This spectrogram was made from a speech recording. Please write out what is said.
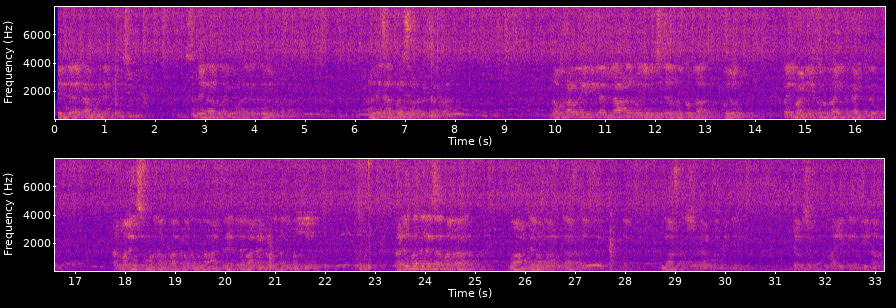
നമുക്കാണെങ്കിൽ എല്ലാ ഒരു പരിപാടി അതുപോലെ സ്കൂൾ നടപ്പാക്കണം എന്നുള്ള ആഗ്രഹത്തിന്റെ ഭാഗമായിട്ടാണ് നടുവ് പദ്ധതിയുടെ ചെയർമാൻ ഉല്ലാസ അത്യാവശ്യം നന്നായി ചെയ്യുന്നതാണ്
